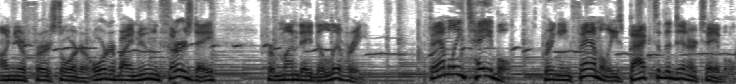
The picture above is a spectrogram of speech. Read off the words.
on your first order. Order by noon Thursday for Monday delivery. Family Table, bringing families back to the dinner table.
